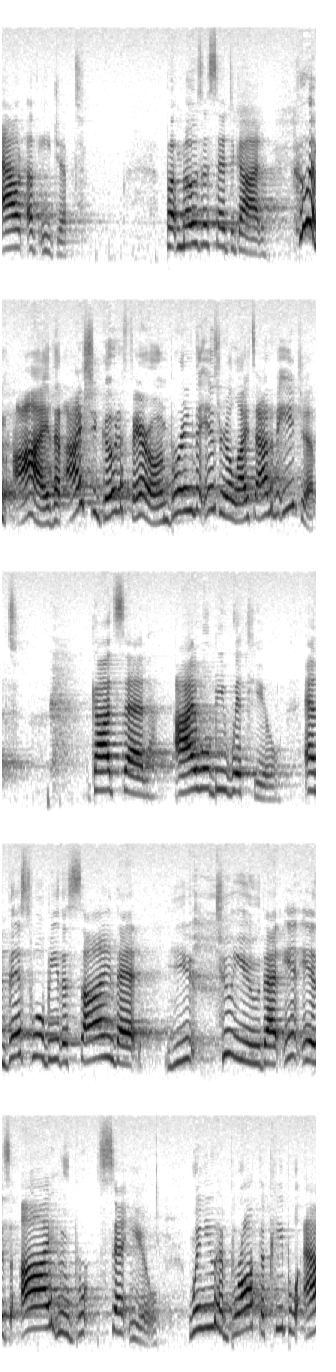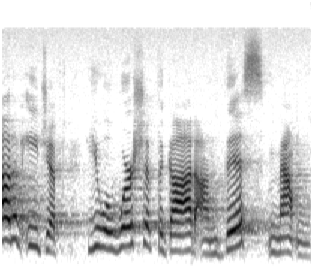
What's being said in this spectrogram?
out of Egypt. But Moses said to God, Who am I that I should go to Pharaoh and bring the Israelites out of Egypt? God said, I will be with you, and this will be the sign that you to you that it is I who br- sent you. When you have brought the people out of Egypt, you will worship the God on this mountain.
